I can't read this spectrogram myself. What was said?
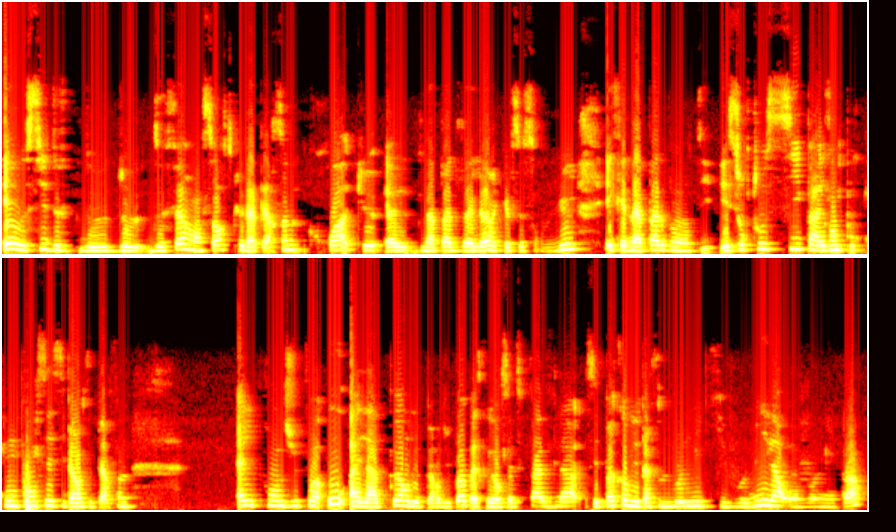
et aussi de, de, de, faire en sorte que la personne croit qu'elle n'a pas de valeur et qu'elle se sent nulle et qu'elle n'a pas de volonté. Et surtout si, par exemple, pour compenser, si par exemple cette personne elle prend du poids ou elle a peur de perdre du poids parce que dans cette phase-là, c'est pas comme les personnes vomissent qui vomissent, là on vomit pas.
